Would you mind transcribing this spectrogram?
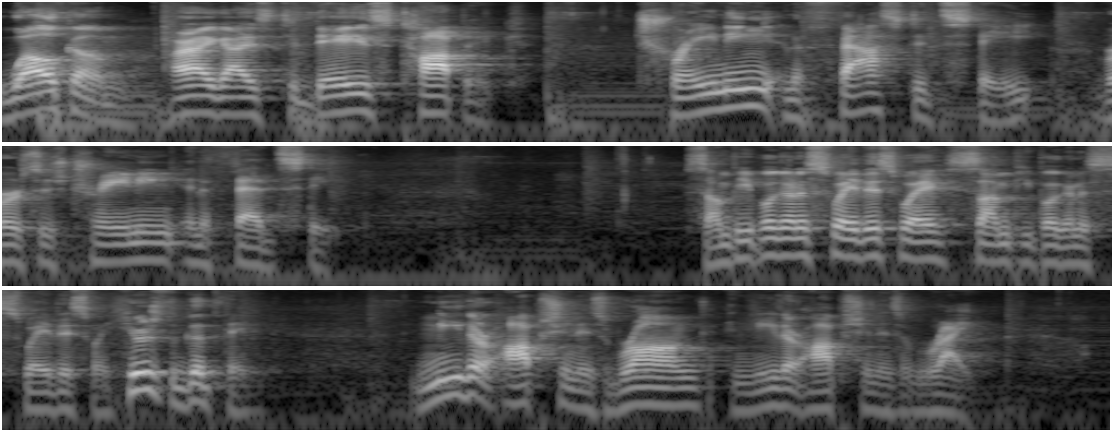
Welcome. All right, guys, today's topic training in a fasted state versus training in a fed state. Some people are gonna sway this way, some people are gonna sway this way. Here's the good thing neither option is wrong and neither option is right.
